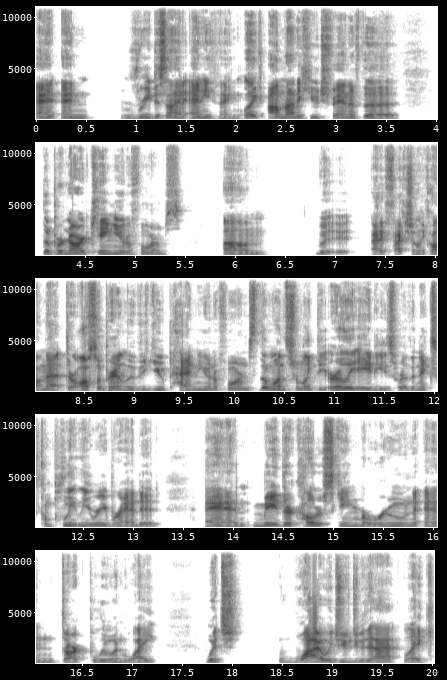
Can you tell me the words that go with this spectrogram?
and and redesign anything. Like I'm not a huge fan of the the Bernard King uniforms. Um, but I affectionately call them that. They're also apparently the U Penn uniforms, the ones from like the early '80s, where the Knicks completely rebranded and made their color scheme maroon and dark blue and white. Which why would you do that? Like,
